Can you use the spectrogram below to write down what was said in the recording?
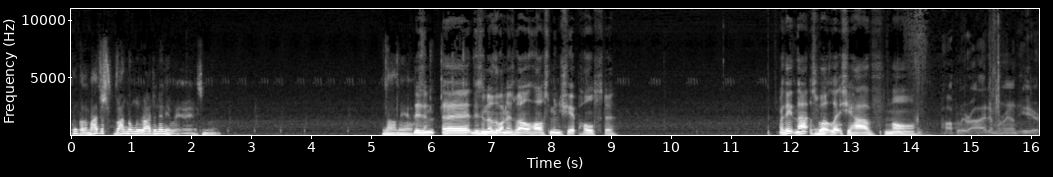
Hang on, am I just randomly riding anywhere something? No, I'm. There's an uh, there's another one as well, horsemanship holster. I think that's what lets you have more. Popular item around here.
